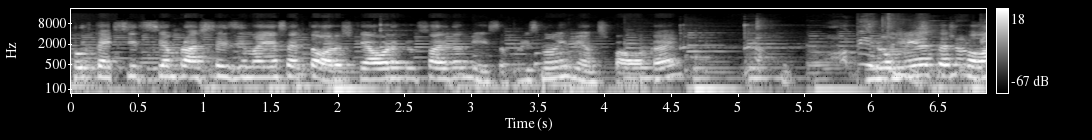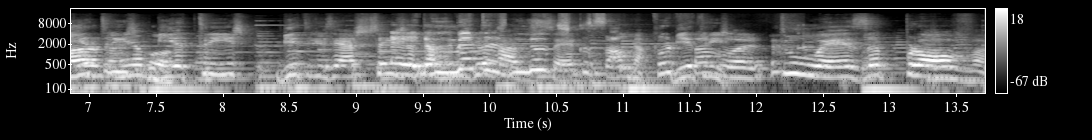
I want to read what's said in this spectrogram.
Porque tem sido sempre às 6h30, 7 horas, que é a hora que eu saio da missa. Por isso não inventes, Paulo, ok? Oh, Não metas palavras na Beatriz, minha boca. Beatriz, Beatriz, é às 6 Ei, da não tarde. me metas no certo? discussão, Não, por Beatriz, favor. tu és a prova.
